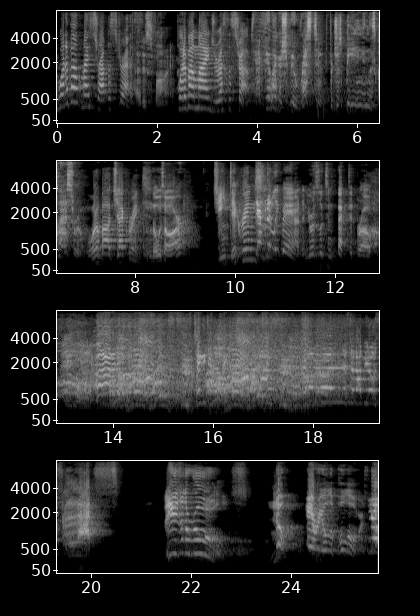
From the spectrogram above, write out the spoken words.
What about my strapless dress? That is fine. What about my dressless straps? I feel like I should be arrested for just being in this classroom. What about Jack rings? And those are Gene Dick rings? definitely banned, and yours looks infected, bro. Take it down. Listen up, you sluts! These are the rules. No areola pullovers. No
